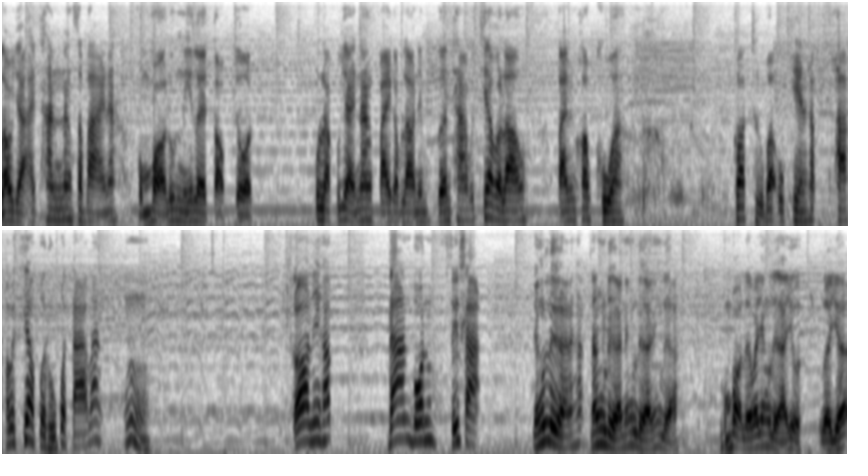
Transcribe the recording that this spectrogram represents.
เราอยากให้ท่านนั่งสบายนะ ผมบอกรุ่นนี้เลยตอบโจทย์ ผู้หลักผู้ใหญ่นั่งไปกับเราเนี่ยเดินทางไปเที่ยวกับเราไปเป็นครอบครัว ก็ถือว่าโอเคนะครับ พาเขาไปเที่ยวเปิดหูเปิดตาบ้างอืมก็นี่ครับ ด้านบนศีรษะยังเหลือนะครับยังเหลือยังเหลือยังเหลือ ผมบอกเลยว่ายังเหลืออยู่ เหลือเยอะ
